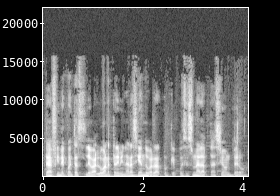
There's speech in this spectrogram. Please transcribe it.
O sea, a fin de cuentas lo van a terminar haciendo, ¿verdad? Porque pues es una adaptación, pero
